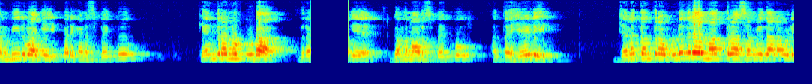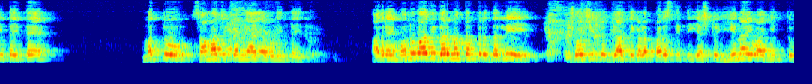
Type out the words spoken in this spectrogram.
ಗಂಭೀರವಾಗಿ ಪರಿಗಣಿಸಬೇಕು. ಕೇಂದ್ರನೂ ಕೂಡ ಇದರ ಬಗ್ಗೆ ಗಮನ ಹರಿಸಬೇಕು ಅಂತ ಹೇಳಿ ಜನತಂತ್ರ ಉಳಿದ್ರೆ ಮಾತ್ರ ಸಂವಿಧಾನ ಉಳಿತೈತೆ ಮತ್ತು ಸಾಮಾಜಿಕ ನ್ಯಾಯ ಉಳಿತೈತೆ. ಆದರೆ ಮನುವಾದಿ ಧರ್ಮತಂತ್ರದಲ್ಲಿ ಶೋಷಿತ ಜಾತಿಗಳ ಪರಿಸ್ಥಿತಿ ಎಷ್ಟು ಹೀನಾಯವಾಗಿತ್ತು,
